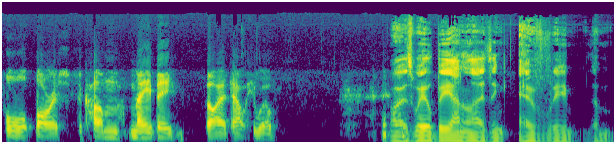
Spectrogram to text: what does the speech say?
for Boris to come, maybe, but I doubt he will. Whereas we'll be analysing every um,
